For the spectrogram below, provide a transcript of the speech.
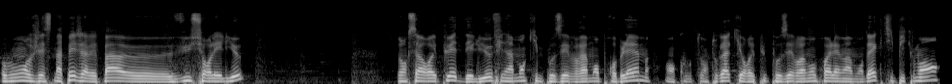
au moment où j'ai snappé, j'avais pas euh, vu sur les lieux. Donc ça aurait pu être des lieux finalement qui me posaient vraiment problème, en, tout cas qui auraient pu poser vraiment problème à mon deck. Typiquement,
